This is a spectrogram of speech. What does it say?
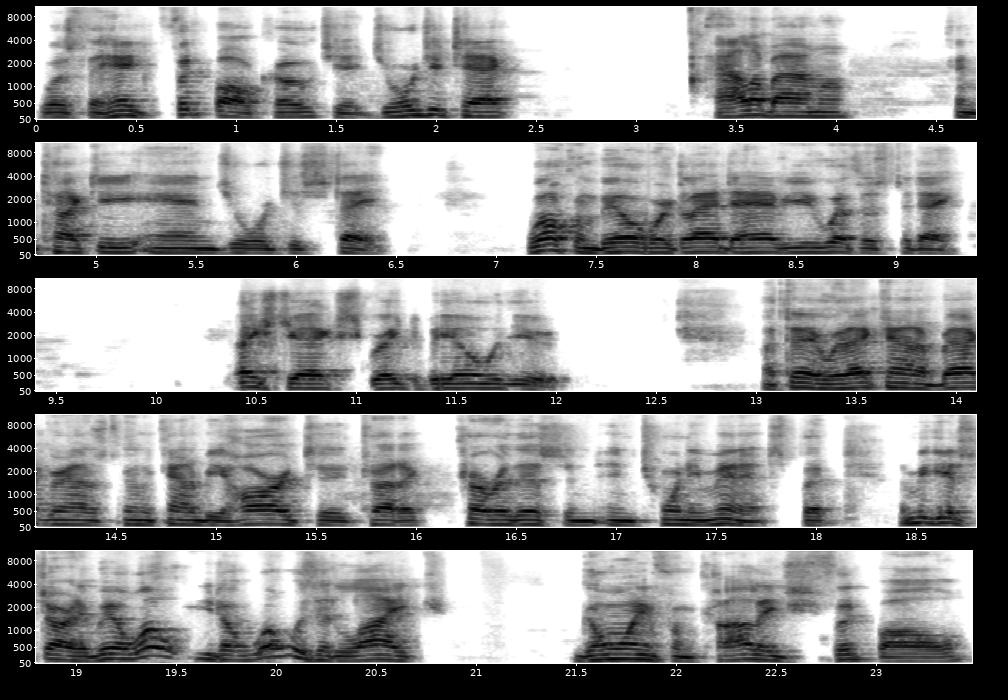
was the head football coach at Georgia Tech, Alabama, Kentucky, and Georgia State. Welcome, Bill. We're glad to have you with us today. Thanks, Jack. It's great to be on with you. I tell you, with that kind of background, it's going to kind of be hard to try to cover this in, in 20 minutes. But let me get started. Bill, what you know, what was it like going from college football,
